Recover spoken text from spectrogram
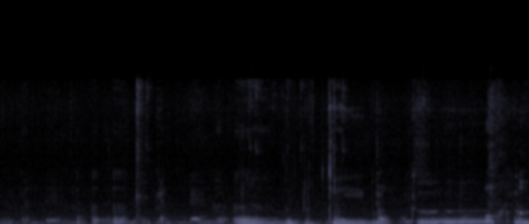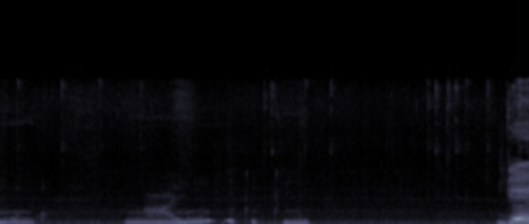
มีกระเด็นมีกระเด็นเออบุญใจบุญจูเย่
